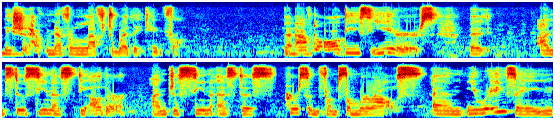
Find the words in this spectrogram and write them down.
they should have never left where they came from. That mm-hmm. after all these years, that I'm still seen as the other. I'm just seen as this person from somewhere else and erasing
